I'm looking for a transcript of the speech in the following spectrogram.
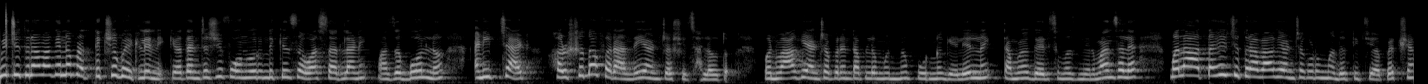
मी चित्रा प्रत्यक्ष भेटले नाही किंवा त्यांच्याशी फोनवरून देखील संवाद साधला नाही. माझं बोलणं आणि चॅट हर्षदा फरांदे यांच्याशी झालं होतं. पण वाघ यांच्यापर्यंत आपलं म्हणणं पूर्ण गेलेलं नाही. त्यामुळे गैरसमज निर्माण झाला मला आताही चित्रा वाघ यांच्याकडून मदतीची अपेक्षा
